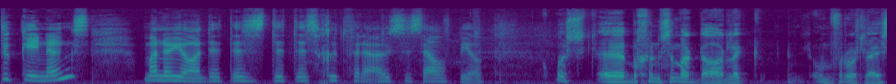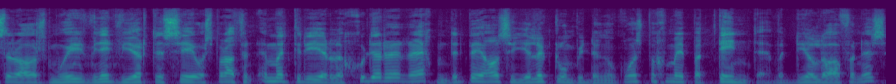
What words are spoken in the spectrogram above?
toekennings, maar nou ja, dit is dit is goed vir 'n ou se selfbeeld. Kom ons uh, begin sommer dadelik om vir ons luisteraars mooi net weer te sê, ons praat van immateriële goedere reg, want dit behels 'n hele klompie dinge. Kom ons begin met patente. Wat deel daarvan is?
